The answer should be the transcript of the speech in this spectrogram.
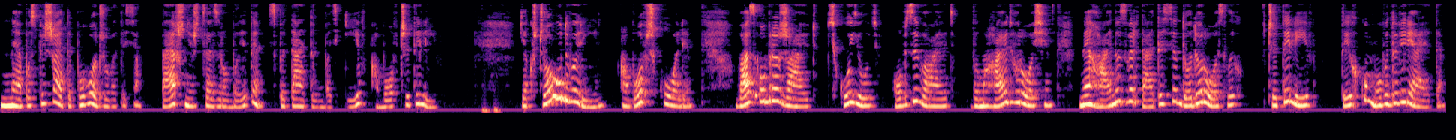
Не поспішайте погоджуватися. Перш ніж це зробити, спитайте у батьків або вчителів. Якщо у дворі або в школі вас ображають, цькують, обзивають, вимагають гроші, негайно звертайтеся до дорослих, вчителів, тих, кому ви довіряєте.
